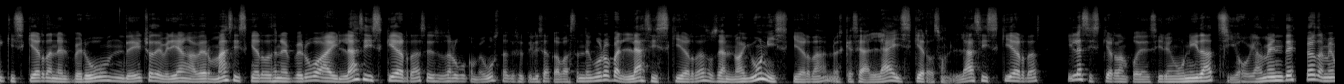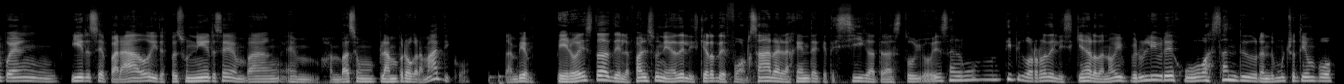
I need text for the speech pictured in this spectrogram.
izquierda en el Perú, de hecho deberían haber más izquierdas en el Perú, hay las izquierdas, eso es algo que me gusta, que se utiliza acá bastante en Europa, las izquierdas, o sea, no hay una izquierda, no es que sea la izquierda, son las izquierdas, y las izquierdas pueden ir en unidad, sí, obviamente, pero también pueden ir separados y después unirse en, en, en base a un plan programático, también. Pero esta de la falsa unidad de la izquierda, de forzar a la gente a que te siga atrás tuyo, es algo, un típico error de la izquierda, ¿no? Y Perú Libre jugó bastante durante mucho tiempo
